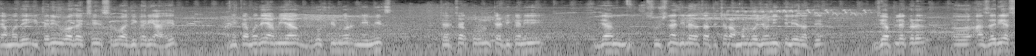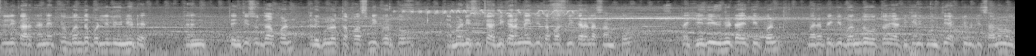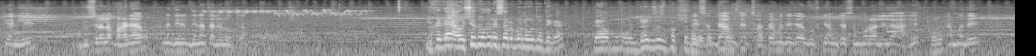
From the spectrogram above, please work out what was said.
त्यामध्ये इतरही विभागाचे सर्व अधिकारी आहेत आणि त्यामध्ये आम्ही या गोष्टींवर नेहमीच चर्चा करून त्या ठिकाणी ज्या सूचना दिल्या जातात त्याच्यावर अंमलबजावणी केली जाते. जे आपल्याकडं आजारी असलेले कारखाने आहेत किंवा बंद पडलेले युनिट आहेत त्यां त्यांचीसुद्धा आपण रेग्युलर तपासणी करतो. एम आय डी सीच्या अधिकाऱ्यांनाही ती तपासणी करायला सांगतो. तर हे जे युनिट आहे ते पण बऱ्यापैकी बंद होतं या ठिकाणी कोणती ॲक्टिव्हिटी चालू नव्हती आणि हे दुसऱ्याला भाड्याने दे देण्यात आलेलं होतं इथे काय औषध वगैरे सर बनवत होते का का ड्रग्जच फक्त नाही सध्या? आमच्या छाप्यामध्ये ज्या गोष्टी आमच्यासमोर आलेल्या आहेत हो. त्यामध्ये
